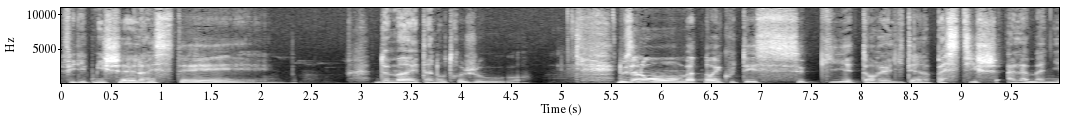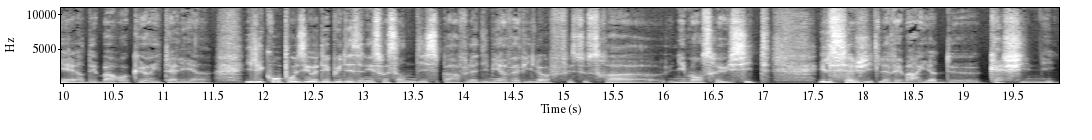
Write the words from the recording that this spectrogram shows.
Philippe Michel, restez. Demain est un autre jour. Nous allons maintenant écouter ce qui est en réalité un pastiche à la manière des baroqueurs italiens. Il est composé au début des années 70 par Vladimir Vavilov et ce sera une immense réussite. Il s'agit de l'Ave Maria de Caccini.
